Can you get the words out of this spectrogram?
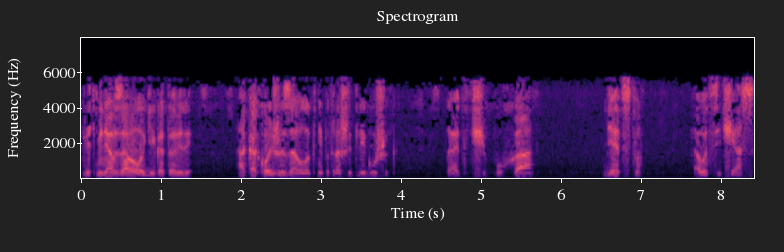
Ведь меня в зоологи готовили. А какой же зоолог не потрошит лягушек? Да это чепуха. Детство. А вот сейчас...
